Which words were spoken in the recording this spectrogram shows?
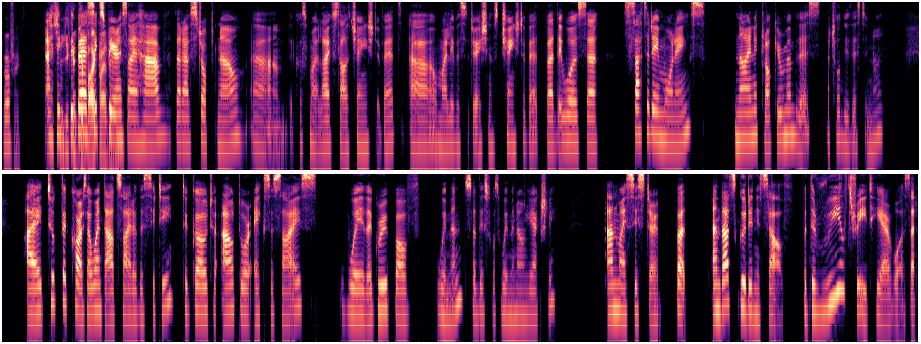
Perfect. I think you the best bike riding. experience I have that I've stopped now um, because my lifestyle changed a bit, uh, or my liver situation's changed a bit. But it was uh, Saturday mornings, nine o'clock. You remember this? I told you this, didn't I? I took the cars. I went outside of the city to go to outdoor exercise with a group of women. So this was women only, actually, and my sister. But and that's good in itself. But the real treat here was that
